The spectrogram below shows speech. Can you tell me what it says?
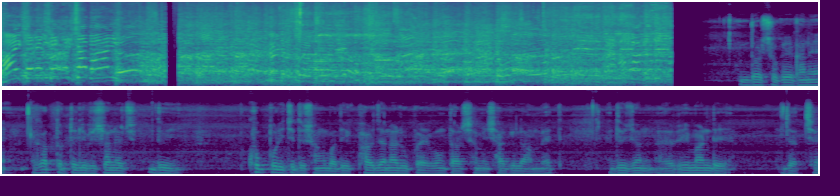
ভাই কোনো সমস্যা ভাই দর্শক এখানে একাত্তর টেলিভিশনের দুই খুব পরিচিত সাংবাদিক ফারজানা রূপা এবং তার স্বামী শাকিল আহমেদ দুজন রিমান্ডে যাচ্ছে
